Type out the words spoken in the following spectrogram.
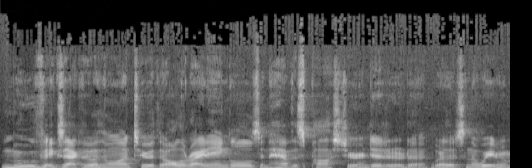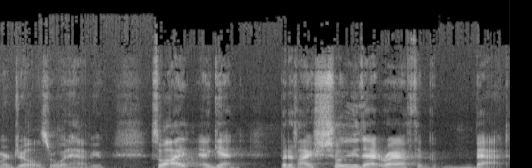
move exactly what they want to at all the right angles and have this posture and da da da, da whether it's in the weight room or drills or what have you. So I again, but if I show you that right off the bat,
